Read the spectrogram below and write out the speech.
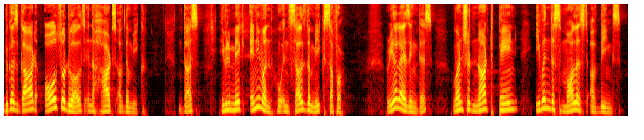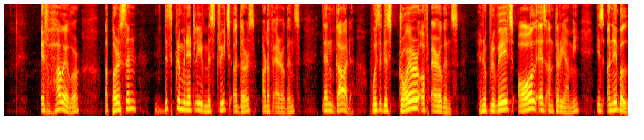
Because God also dwells in the hearts of the meek. Thus, He will make anyone who insults the meek suffer. Realizing this, one should not pain even the smallest of beings. If, however, a person discriminately mistreats others out of arrogance, then God, who is the destroyer of arrogance and who pervades all as Antaryami, is unable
